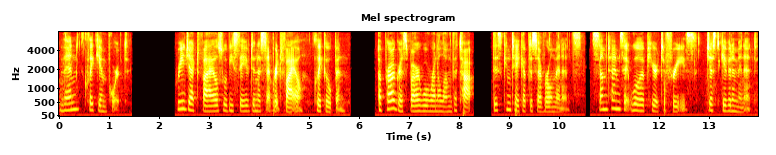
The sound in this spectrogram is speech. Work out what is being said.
Then click Import. Reject files will be saved in a separate file. Click Open. A progress bar will run along the top. This can take up to several minutes. Sometimes it will appear to freeze. Just give it a minute.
